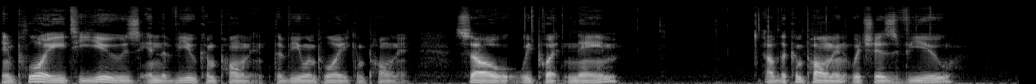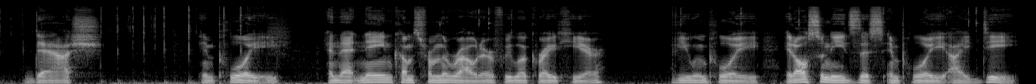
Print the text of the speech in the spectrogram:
employee to use in the view component, the view employee component. So we put name of the component, which is view dash employee, and that name comes from the router. If we look right here, view employee. It also needs this employee ID.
